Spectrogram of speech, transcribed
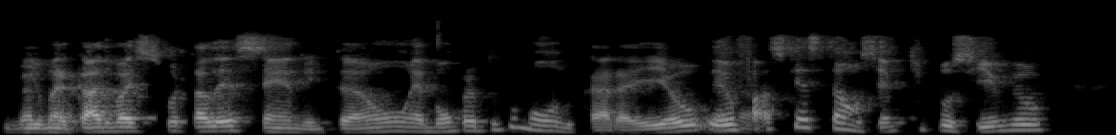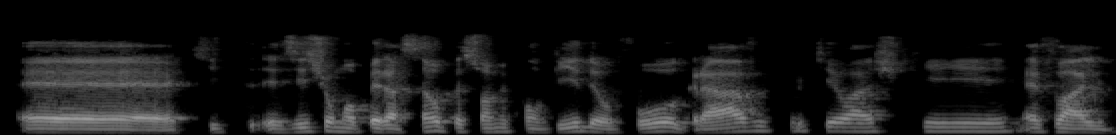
e o mercado vai se fortalecendo. Então é bom para todo mundo, cara. E eu, eu faço questão, sempre que possível, é, que existe uma operação, o pessoal me convida, eu vou, gravo, porque eu acho que é válido.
